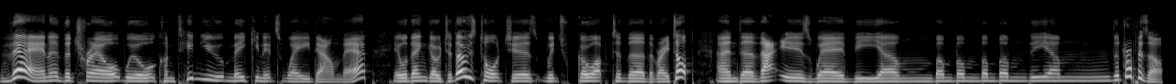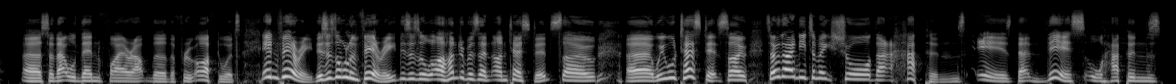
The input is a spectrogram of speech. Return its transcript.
Then the trail will continue making its way down there. It will then go to those torches, which go up to the, the very top, and uh, that is where the um bum bum bum bum the um the droppers are. Uh, so that will then fire out the, the fruit afterwards. In theory, this is all in theory. This is all 100% untested. So uh, we will test it. So so that I need to make sure that happens is that this all happens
